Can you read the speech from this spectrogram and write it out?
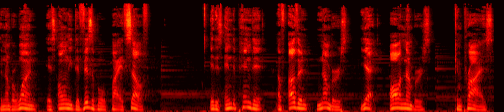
The number one is only divisible by itself. It is independent of other numbers, yet all numbers comprise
